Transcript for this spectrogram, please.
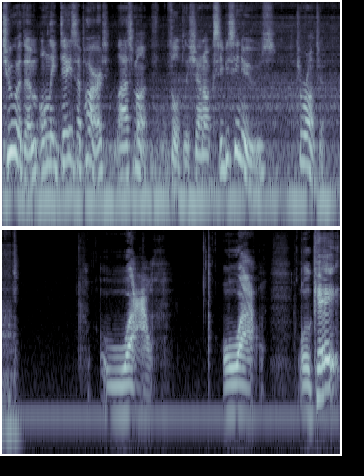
two of them only days apart last month. Philip Lee-Shanok, CBC News, Toronto. Wow. Wow. Okay?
